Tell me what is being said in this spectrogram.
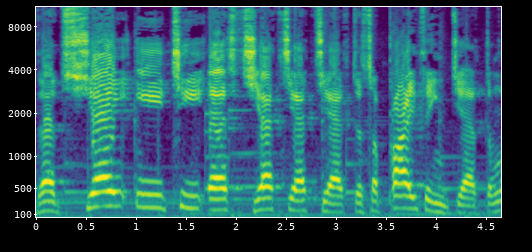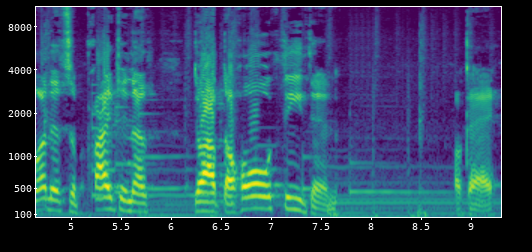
The J E T S Jets, Jets, Jets, the surprising Jets, the one that's surprising us throughout the whole season. Okay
